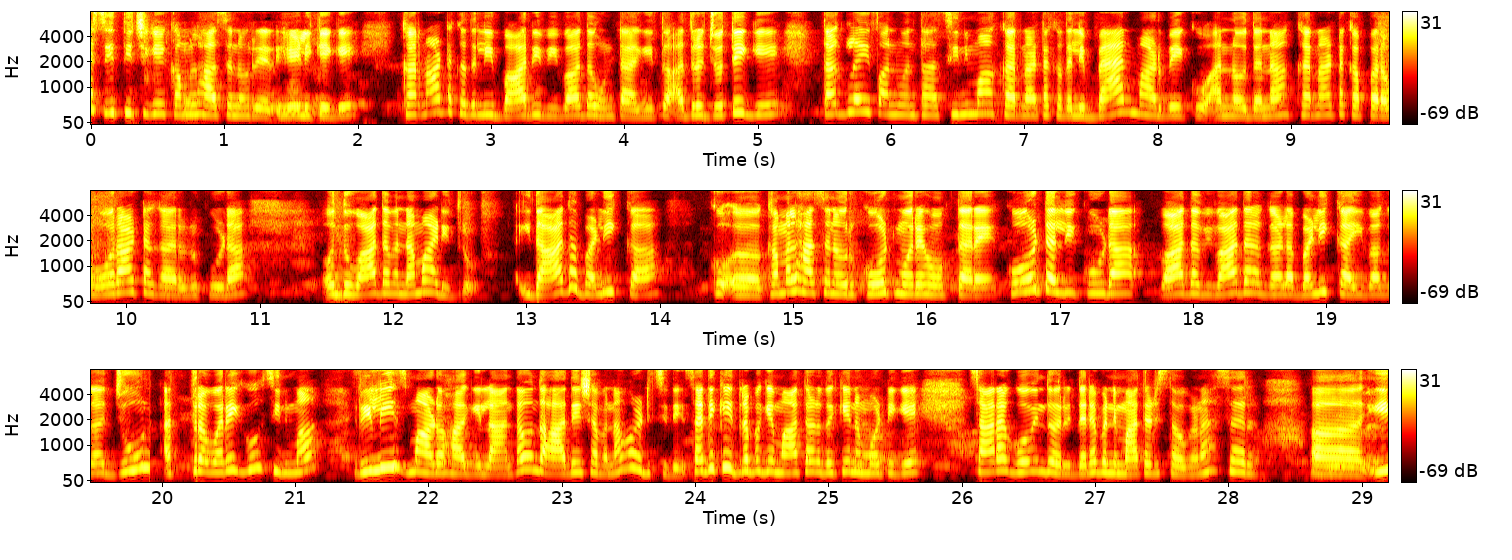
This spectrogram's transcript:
ಎಸ್ ಇತ್ತೀಚೆಗೆ ಕಮಲ್ ಹಾಸನ್ ಅವರ ಹೇಳಿಕೆಗೆ ಕರ್ನಾಟಕದಲ್ಲಿ ಭಾರಿ ವಿವಾದ ಉಂಟಾಗಿತ್ತು. ಅದರ ಜೊತೆಗೆ ತಗ್ ಲೈಫ್ ಅನ್ನುವಂತಹ ಸಿನಿಮಾ ಕರ್ನಾಟಕದಲ್ಲಿ ಬ್ಯಾನ್ ಮಾಡಬೇಕು ಅನ್ನೋದನ್ನ ಕರ್ನಾಟಕ ಪರ ಹೋರಾಟಗಾರರು ಕೂಡ ಒಂದು ವಾದವನ್ನ ಮಾಡಿದ್ರು. ಇದಾದ ಬಳಿಕ ಕಮಲ್ ಹಾಸನ್ ಅವರು ಕೋರ್ಟ್ ಮೊರೆ ಹೋಗ್ತಾರೆ. ಕೋರ್ಟ್ ಅಲ್ಲಿ ಕೂಡ ವಾದ ವಿವಾದಗಳ ಬಳಿಕ ಇವಾಗ ಜೂನ್ ಹತ್ತರವರೆಗೂ ಸಿನಿಮಾ ರಿಲೀಸ್ ಮಾಡೋ ಹಾಗಿಲ್ಲ ಅಂತ ಒಂದು ಆದೇಶವನ್ನ ಹೊರಡಿಸಿದೆ. ಸದ್ಯಕ್ಕೆ ಇದ್ರ ಬಗ್ಗೆ ಮಾತಾಡೋದಕ್ಕೆ ನಮ್ಮೊಟ್ಟಿಗೆ ಸಾರಾ ಗೋವಿಂದ್ ಅವರಿದ್ದಾರೆ ಬನ್ನಿ, ಮಾತಾಡಿಸ್ತಾ ಹೋಗೋಣ. ಸರ್ ಈ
